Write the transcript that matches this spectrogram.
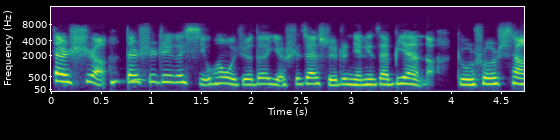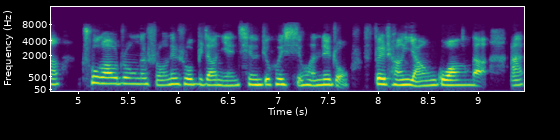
但是，但是这个喜欢，我觉得也是在随着年龄在变的。比如说像初高中的时候，那时候比较年轻，就会喜欢那种非常阳光的啊，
